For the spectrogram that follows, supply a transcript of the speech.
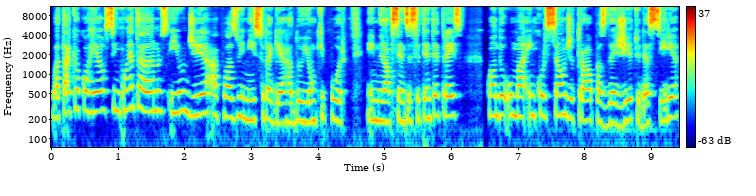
O ataque ocorreu 50 anos e um dia após o início da Guerra do Yom Kippur, em 1973, quando uma incursão de tropas do Egito e da Síria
